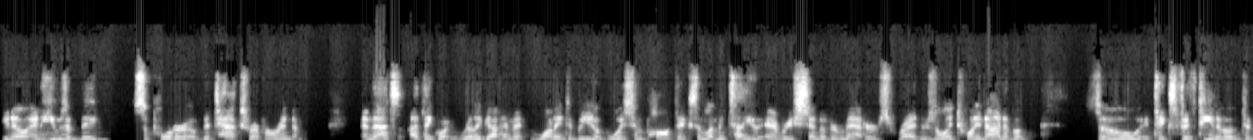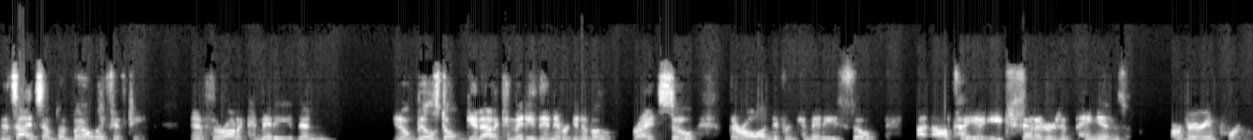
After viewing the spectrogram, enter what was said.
you know, and he was a big supporter of the tax referendum. And that's, I think, what really got him wanting to be a voice in politics. And let me tell you, every senator matters, right? There's only 29 of them. So it takes 15 of them to decide something, but only 15. And if they're on a committee, then, you know, bills don't get out of committee. They never get a vote, right? So they're all on different committees. So I'll tell you, each senator's opinions are very important.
